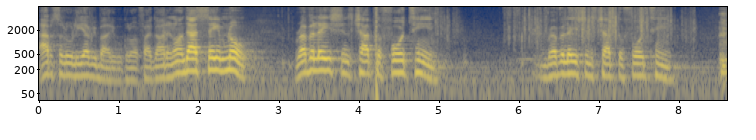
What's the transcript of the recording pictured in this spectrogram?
Absolutely everybody will glorify God. And on that same note, Revelations chapter 14. Revelations chapter 14.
